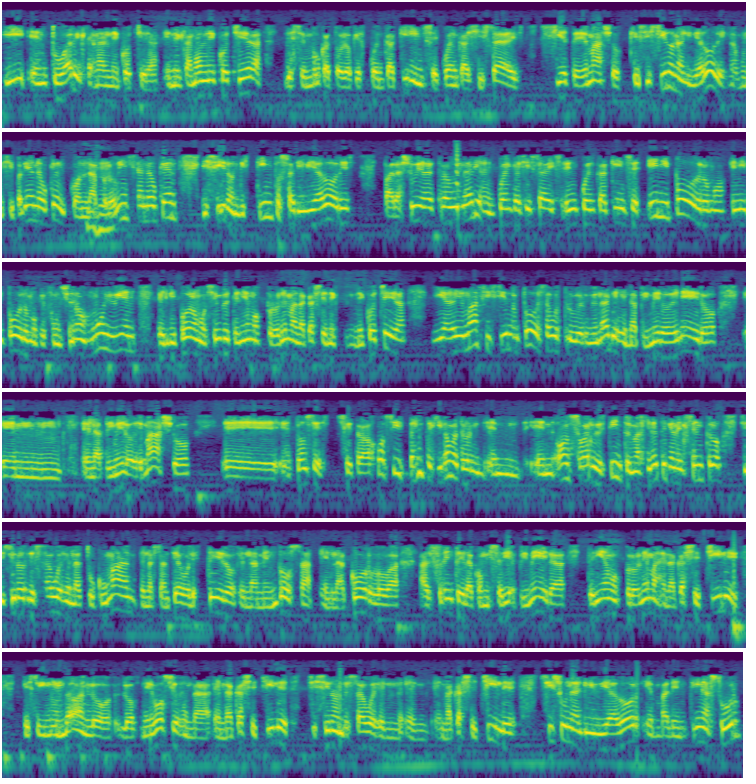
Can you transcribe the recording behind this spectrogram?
y entubar el canal Necochea. En el canal Necochea desemboca todo lo que es Cuenca 15, Cuenca 16, 7 de mayo, que se hicieron aliviadores, la Municipalidad de Neuquén con la provincia de Neuquén hicieron distintos aliviadores para lluvias extraordinarias en Cuenca 16, en Cuenca 15, en hipódromo, en hipódromo que funcionó muy bien, el hipódromo siempre teníamos problemas en la calle Necochea, y además hicieron todas esas aguas pluvionales en la primero de enero, en, en la primero de mayo, eh, entonces, se trabajó, sí, 20 kilómetros en, en, 11 barrios distintos. Imagínate que en el centro se hicieron desagües en la Tucumán, en la Santiago del Estero, en la Mendoza, en la Córdoba, al frente de la comisaría primera. Teníamos problemas en la calle Chile, que se inundaban los negocios en la, en la calle Chile, se hicieron desagües en, en, en la calle Chile. Se hizo un aliviador en Valentina Sur,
